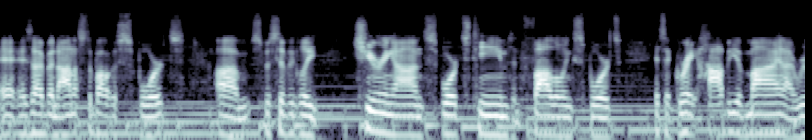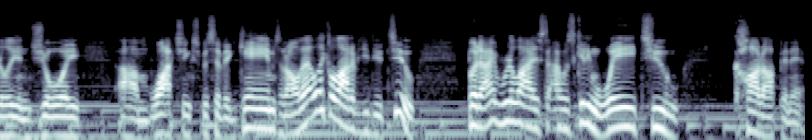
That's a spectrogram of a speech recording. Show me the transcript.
as I've been honest about, with sports um, specifically cheering on sports teams and following sports. It's a great hobby of mine. I really enjoy um, watching specific games and all that, like a lot of you do too. But I realized I was getting way too caught up in it.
